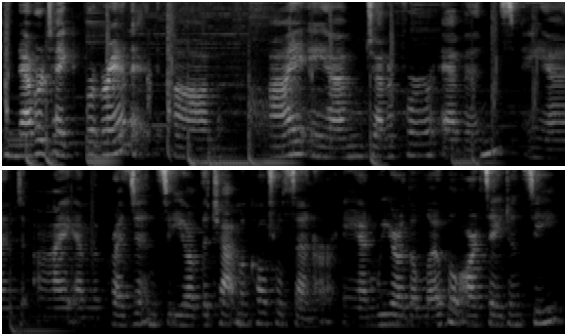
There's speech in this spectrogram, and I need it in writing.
can never take for granted. Um, I am Jennifer Evans, and I am the president and CEO of the Chapman Cultural Center, and we are the local arts agency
